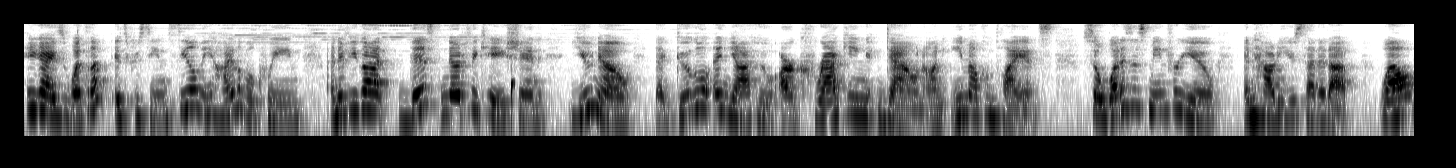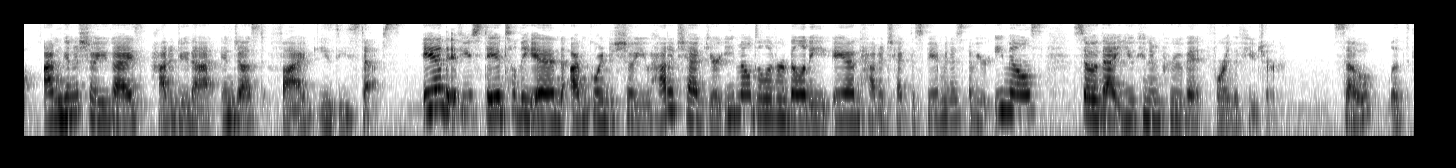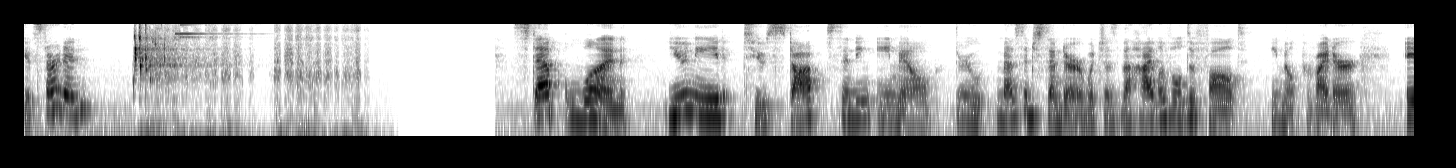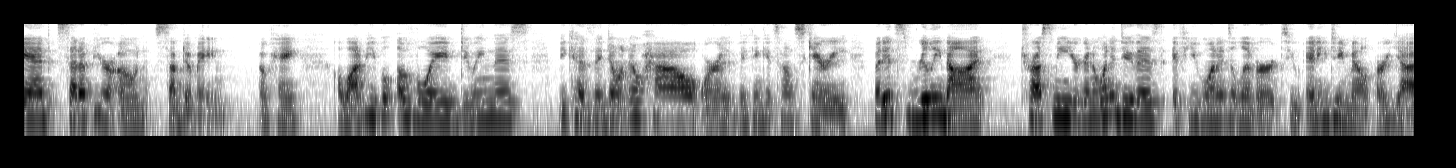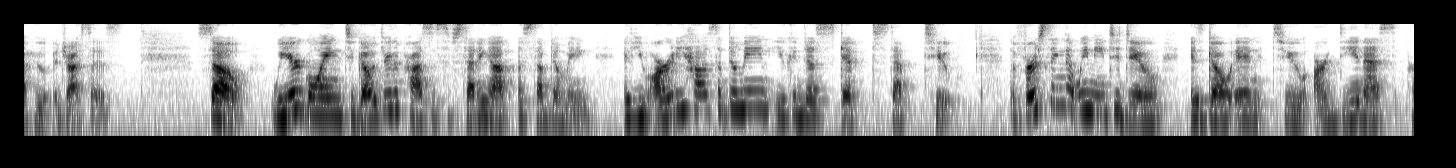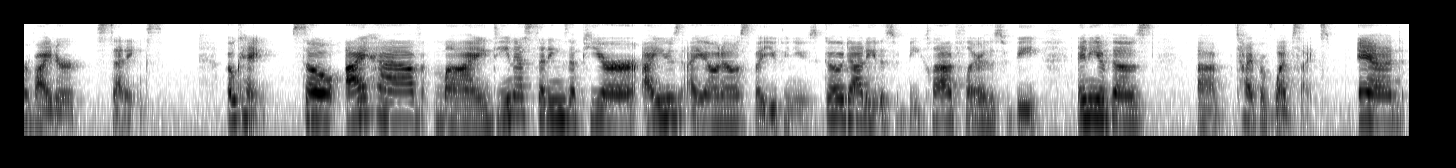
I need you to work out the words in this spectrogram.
Hey guys, what's up? It's Christine Seal, the high level queen. And if you got this notification, you know that Google and Yahoo are cracking down on email compliance. So, what does this mean for you and how do you set it up? Well, I'm going to show you guys how to do that in just five easy steps. And if you stay until the end, I'm going to show you how to check your email deliverability and how to check the spamminess of your emails so that you can improve it for the future. So, let's get started. Step one, you need to stop sending email through Message Sender, which is the high level default email provider, and set up your own subdomain. Okay, a lot of people avoid doing this because they don't know how or they think it sounds scary, but it's really not. Trust me, you're going to want to do this if you want to deliver to any Gmail or Yahoo addresses. So, we are going to go through the process of setting up a subdomain. If you already have a subdomain, you can just skip to step two. The first thing that we need to do is go into our DNS provider settings. Okay, so I have my DNS settings up here. I use Ionos, but you can use GoDaddy. This would be Cloudflare. This would be any of those uh, type of websites. And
